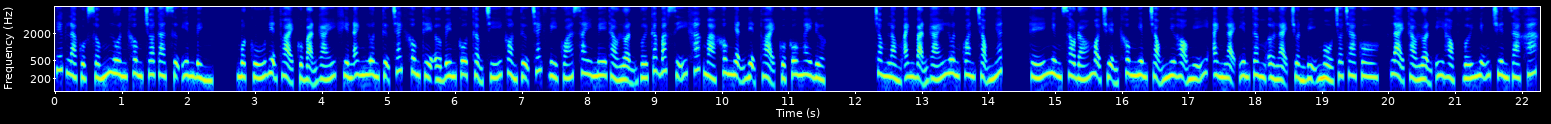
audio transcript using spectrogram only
Tiếc là cuộc sống luôn không cho ta sự yên bình. Một cú điện thoại của bạn gái khiến anh luôn tự trách không thể ở bên cô thậm chí còn tự trách vì quá say mê thảo luận với các bác sĩ khác mà không nhận điện thoại của cô ngay được. Trong lòng anh bạn gái luôn quan trọng nhất. Thế nhưng sau đó mọi chuyện không nghiêm trọng như họ nghĩ anh lại yên tâm ở lại chuẩn bị mổ cho cha cô, lại thảo luận y học với những chuyên gia khác.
